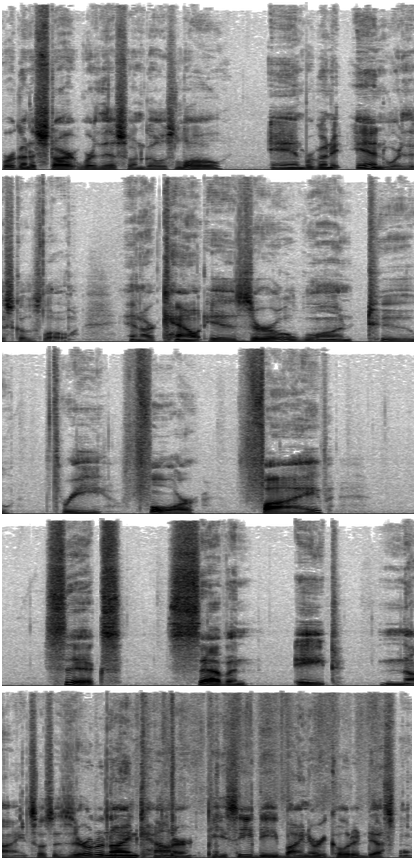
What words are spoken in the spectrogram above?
We're going to start where this one goes low and we're going to end where this goes low. And our count is 0, 1, 2, 3, 4, 5, 6, 7, 8, 9. So it's a 0 to 9 counter, BCD, binary coded decimal.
